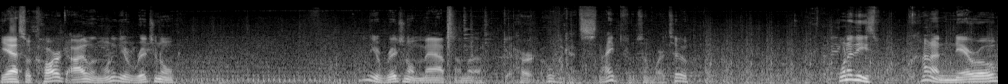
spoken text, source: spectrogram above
Yeah, so Kharg Island, one of the original one of the original maps. I'm gonna get hurt. Oh, I got sniped from somewhere too. One of these kind of narrow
